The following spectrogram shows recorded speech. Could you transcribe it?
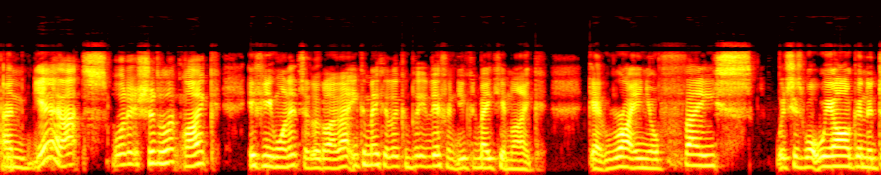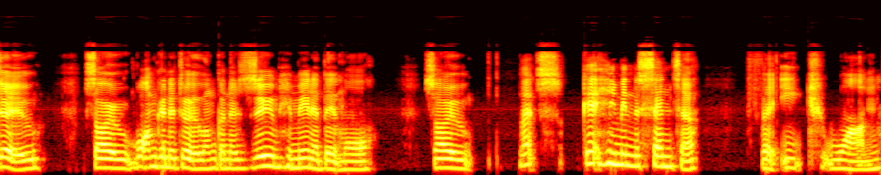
and yeah, that's what it should look like. If you want it to look like that, you can make it look completely different. You can make him like get right in your face, which is what we are going to do. So what I'm going to do, I'm going to zoom him in a bit more. So let's get him in the center for each one.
